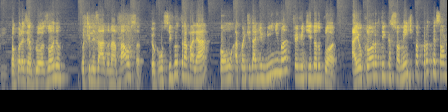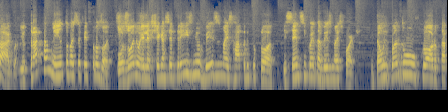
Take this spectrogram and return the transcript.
Uhum. Então, por exemplo, o ozônio utilizado na balsa, eu consigo trabalhar com a quantidade mínima permitida do cloro. Aí o cloro fica somente para proteção da água e o tratamento vai ser feito pelo ozônio. O ozônio ele chega a ser 3 mil vezes mais rápido que o cloro e 150 vezes mais forte. Então, enquanto o cloro está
